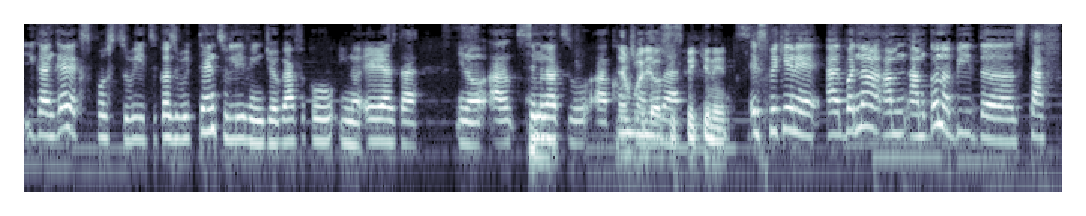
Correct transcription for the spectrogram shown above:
you can get exposed to it because we tend to live in geographical, you know, areas that you know, are similar mm. to our culture. Everybody else is speaking it. It's speaking it, uh, but now I'm I'm gonna be the staff,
